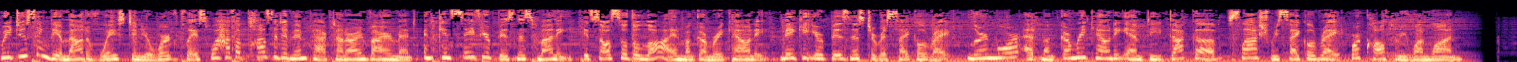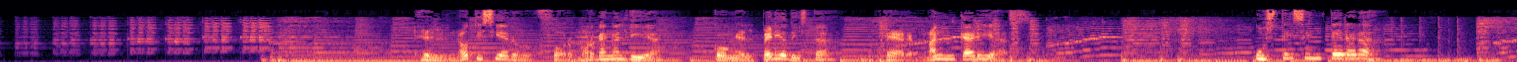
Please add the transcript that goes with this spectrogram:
Reducing the amount of waste in your workplace will have a positive impact on our environment and can save your business money. It's also the law in Montgomery County. Make it your business to recycle right. Learn more at montgomerycountymd.gov slash recycle right or call 311. El noticiero For Morgan al Día con el periodista Germán Carías. Usted se enterará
